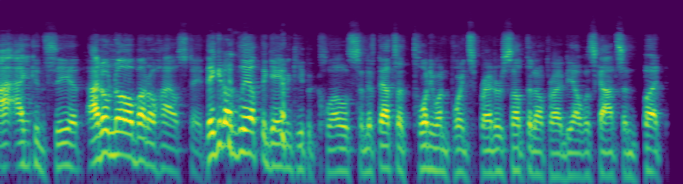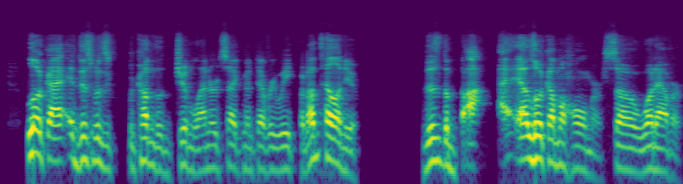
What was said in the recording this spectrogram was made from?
I, can see it. I don't know about Ohio State. They could ugly up the game and keep it close. And if that's a 21 point spread or something, I'll probably be on Wisconsin. But look, I, this was become the Jim Leonhard segment every week. But I'm telling you, this is the I, look. I'm a homer, so whatever.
